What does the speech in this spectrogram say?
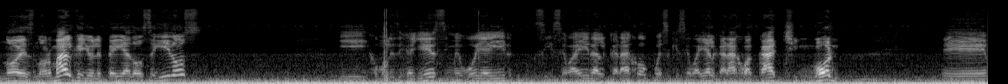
No es normal que yo le pegue a dos seguidos. Y como les dije ayer, si me voy a ir, si se va a ir al carajo, pues que se vaya al carajo acá, chingón. Eh,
